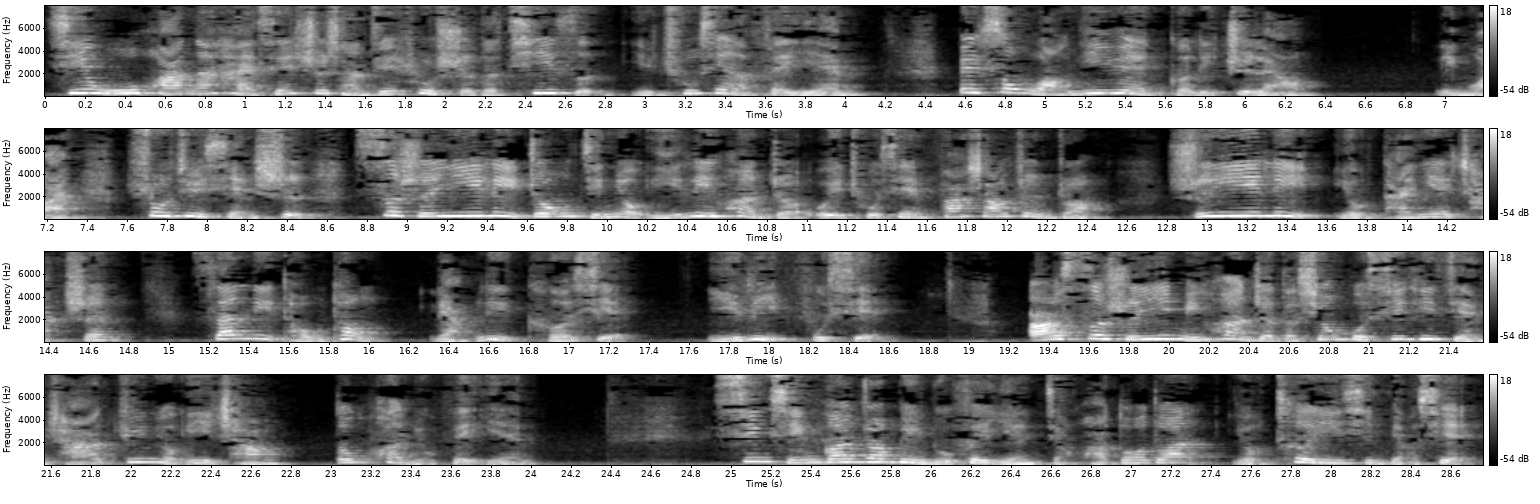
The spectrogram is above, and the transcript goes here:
其无华南海鲜市场接触史的妻子也出现了肺炎，被送往医院隔离治疗。另外，数据显示，四十一例中仅有一例患者未出现发烧症状，十一例有痰液产生，三例头痛，两例咳血，一例腹泻，而四十一名患者的胸部 CT 检查均有异常，都患有肺炎。新型冠状病毒肺炎狡猾多端，有特异性表现，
